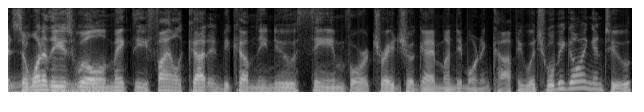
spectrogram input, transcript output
Right, so one of these will make the final cut and become the new theme for Trade Show Guy Monday Morning Coffee, which we'll be going into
